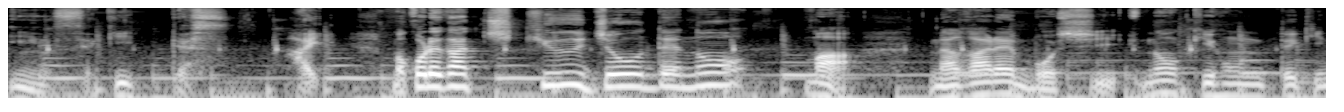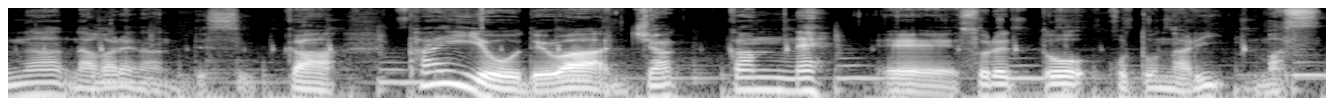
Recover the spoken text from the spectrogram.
隕石です。はい。まあ、これが地球上での、まあ、流れ星の基本的な流れなんですが太陽では若干ね、えー、それと異なります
